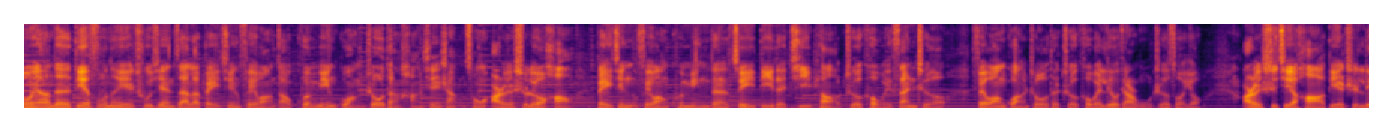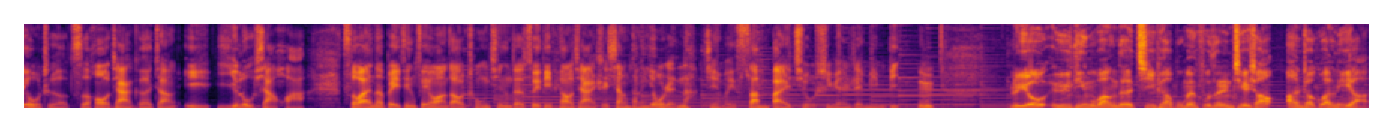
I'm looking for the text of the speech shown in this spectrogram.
同样的跌幅呢，也出现在了北京飞往到昆明、广州等航线上。从二月十六号，北京飞往昆明的最低的机票折扣为三折，飞往广州的折扣为六点五折左右。二月十七号跌至六折，此后价格将一一路下滑。此外呢，北京飞往到重庆的最低票价也是相当诱人呐，仅为三百九十元人民币。嗯。旅游预订网的机票部门负责人介绍，按照惯例啊，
